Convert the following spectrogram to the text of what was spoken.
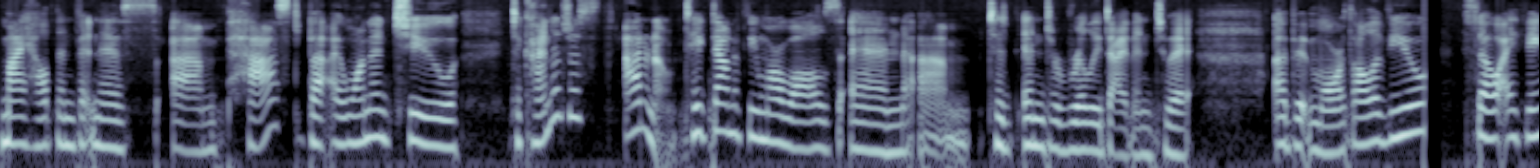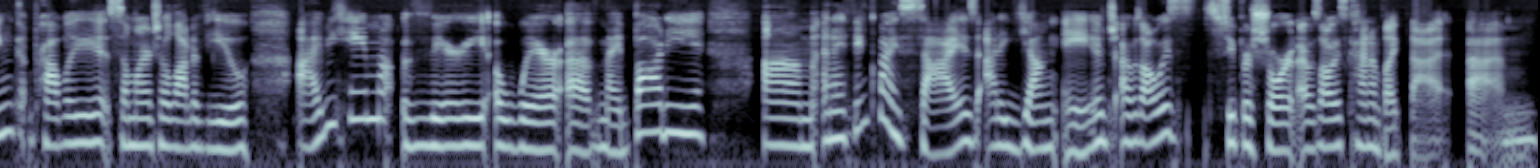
my health and fitness um, past, but I wanted to to kind of just I don't know take down a few more walls and um, to and to really dive into it a bit more with all of you. So I think probably similar to a lot of you, I became very aware of my body, um, and I think my size at a young age. I was always super short. I was always kind of like that. Um,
